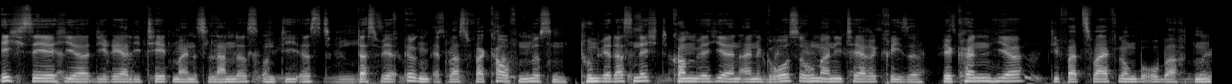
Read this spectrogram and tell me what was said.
Ich sehe hier die Realität meines Landes und die ist, dass wir irgendetwas verkaufen müssen. Tun wir das nicht, kommen wir hier in eine große humanitäre Krise. Wir können hier die Verzweiflung beobachten,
